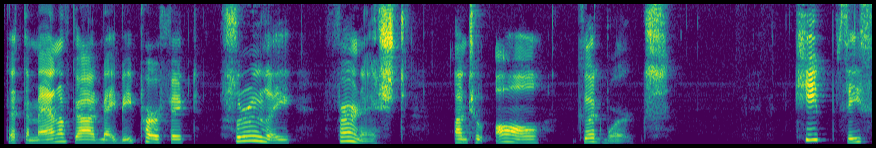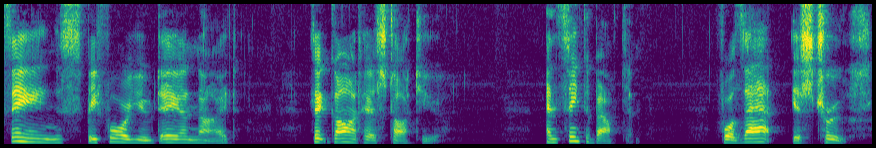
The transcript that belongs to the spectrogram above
that the man of God may be perfect, thoroughly furnished unto all good works. Keep these things before you day and night that God has taught you, and think about them, for that is truth.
